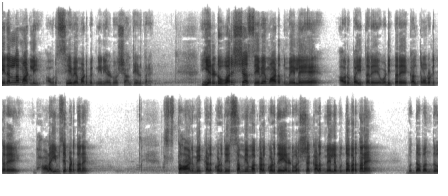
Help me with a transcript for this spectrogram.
ಏನೆಲ್ಲ ಮಾಡಲಿ, ಅವ್ರ ಸೇವೆ ಮಾಡ್ಬೇಕು ನೀನು ಎರಡು ವರ್ಷ ಅಂತ ಹೇಳ್ತಾರೆ. ಎರಡು ವರ್ಷ ಸೇವೆ ಮಾಡಿದ ಮೇಲೆ ಅವರು ಬೈತಾರೆ ಹೊಡಿತಾರೆ ಕಲ್ ತಗೊಂಡು ಹೊಡಿತಾರೆ, ಭಾಳ ಹಿಂಸೆ ಪಡ್ತಾನೆ. ತಾಳ್ಮೆ ಕಳ್ಕೊಳ್ಳದೆ, ಸಂಯಮ ಕಳ್ಕೊಳ್ಳದೆ ಎರಡು ವರ್ಷ ಕಳೆದ ಮೇಲೆ ಬುದ್ಧ ಬರ್ತಾನೆ. ಬುದ್ಧ ಬಂದು,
